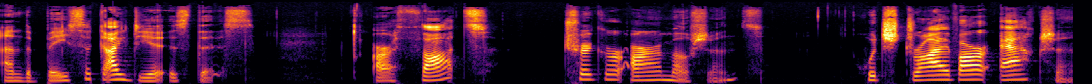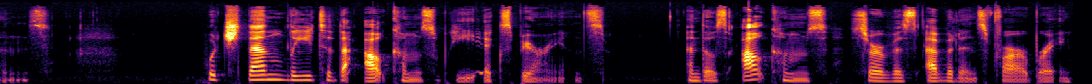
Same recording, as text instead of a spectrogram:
And the basic idea is this our thoughts trigger our emotions, which drive our actions, which then lead to the outcomes we experience. And those outcomes serve as evidence for our brain.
